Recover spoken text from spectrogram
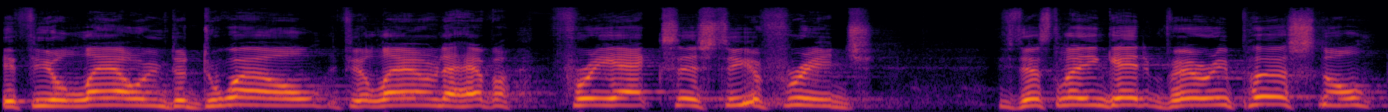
if you allow Him to dwell, if you allow Him to have free access to your fridge. He's just letting get very personal.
